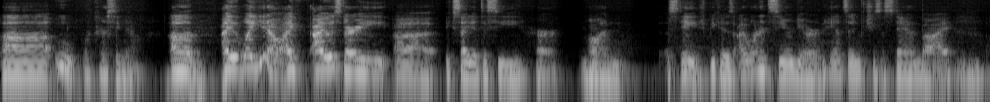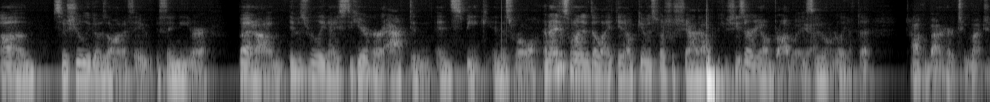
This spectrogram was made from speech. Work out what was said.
Uh, ooh, we're cursing now. Um, I like you know I I was very uh excited to see her Mhm. on a stage because I wanted to see Dear Evan Hansen, but she's a standby. Mhm. Um, so she only goes on if they if they need her. But um, it was really nice to hear her act and, and speak in this role. And I just wanted to like, you know, give a special shout out because she's already on Broadway, so we don't really have to talk about her too much.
